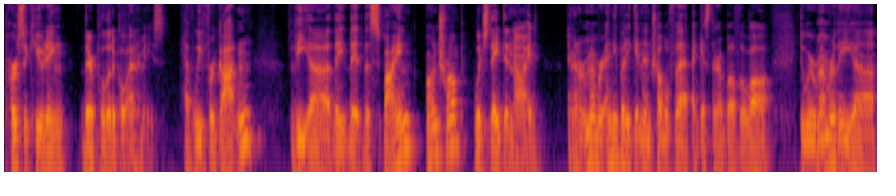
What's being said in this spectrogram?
persecuting their political enemies. Have we forgotten the uh, they, the the spying on Trump, which they denied, and I don't remember anybody getting in trouble for that. I guess they're above the law. Do we remember the uh,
